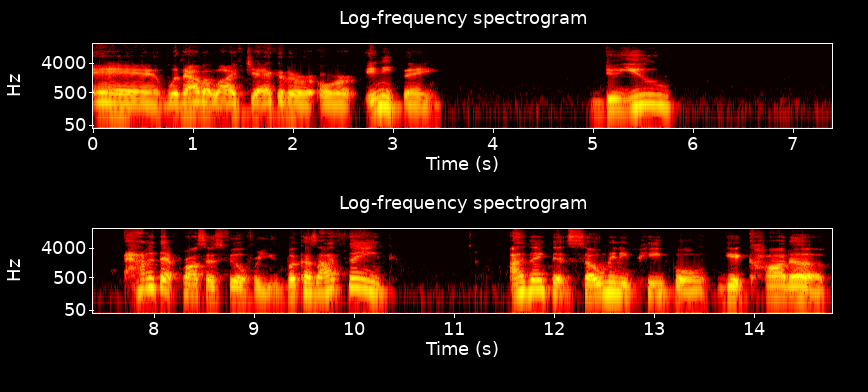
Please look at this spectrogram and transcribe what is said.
and without a life jacket or or anything do you how did that process feel for you because i think i think that so many people get caught up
